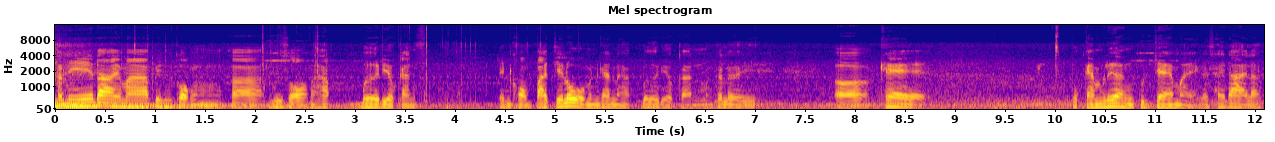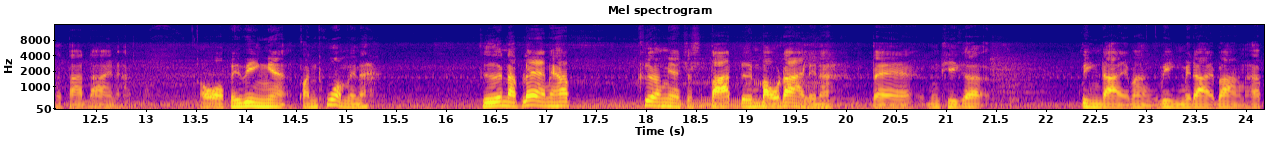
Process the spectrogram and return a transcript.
คันนี้ได้มาเป็นกล่องอ่ามือสองนะครับ เบอร์เดียวกัน เป็นของปาเจโร่เหมือนกันนะครับ เบอร์เดียวกัน มันก็เลยเอ่อแค่ โปรแกรมเรื่องกุญแจใหม่ก็ใช้ได้แล้วสตาร์ทได้นะครับ เอาออกไปวิ่งเนี่ยควันท่วมเลยนะ คืออันดับแรกนะครับ เครื่องเนี่ยจะสตาร์ทเดินเบาได้เลยนะ แต่บางทีก็วิ่งได้บ้างวิ่งไม่ได้บ้างนะครับ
